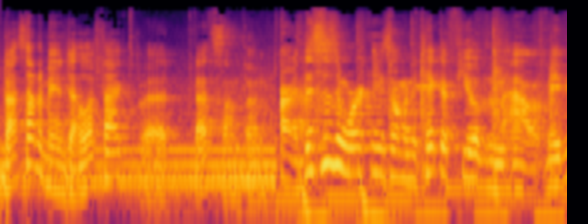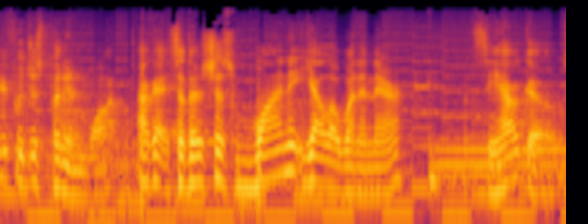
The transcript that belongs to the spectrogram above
That's not a Mandela effect, but that's something. All right, this isn't working, so I'm gonna take a few of them out. Maybe if we just put in one. Okay, so there's just one yellow one in there. Let's see how it goes.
